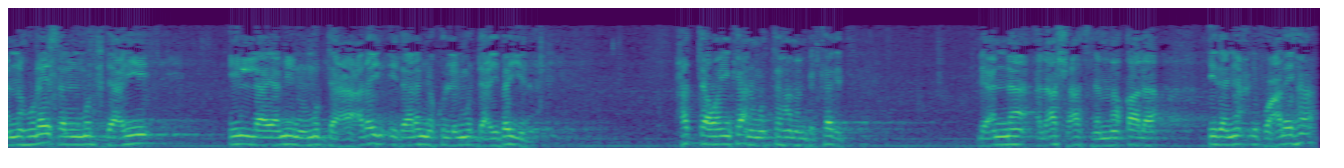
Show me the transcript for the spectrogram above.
أنه ليس للمدعي إلا يمين المدعى عليه إذا لم يكن للمدعي بينة حتى وإن كان متهما بالكذب. لأن الأشعث لما قال إذا يحلف عليها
